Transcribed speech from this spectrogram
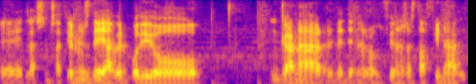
eh, las sensaciones de haber podido ganar, de tener opciones hasta final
